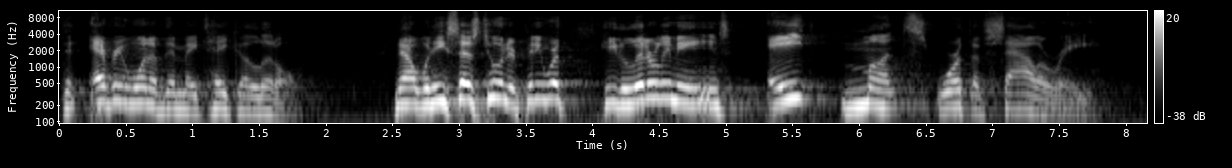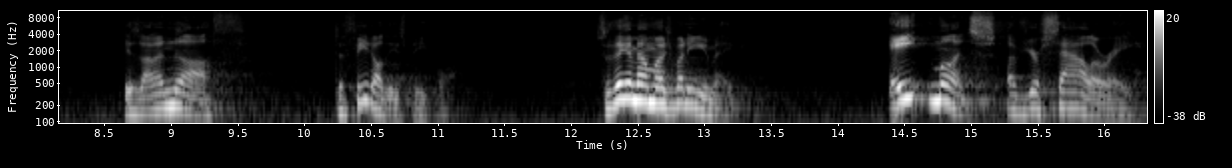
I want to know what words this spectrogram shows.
that every one of them may take a little. Now, when he says 200 pennyworth, he literally means eight months worth of salary is not enough to feed all these people. So think of how much money you make. Eight months of your salary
